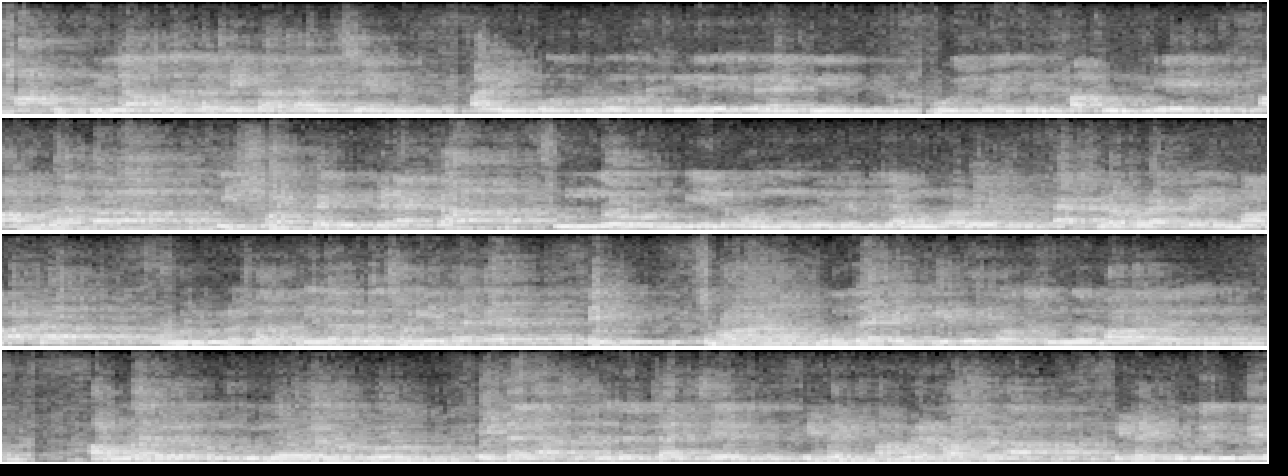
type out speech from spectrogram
ঠাকুর তিনি আমাদের কাছে এটা চাইছেন। আর এই বলতে বলতে তিনি দেখবেন একদিন বুঝবেন যে ঠাকুরকে আমরা তারা এই সবটাই দেখবেন একটা সুন্দর মেল বন্ধন হয়ে যাবে। যেমন ভাবে একটার পর একটা এই মালাটা, ফুলগুলো সব এলোগুলো ছড়িয়ে থাকে, সেই ছড়ানো ফুল দেখেন কত সুন্দর মালা হয়ে গেল। আমরা এরকম সুন্দর হয়ে উঠবো, এটাই আচার্যদের চাইছেন। এটাই ঠাকুরের বাসনা, এটাই যুগে যুগে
